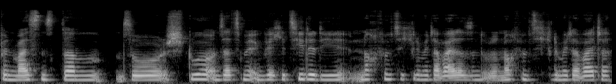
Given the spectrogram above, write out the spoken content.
bin meistens dann so stur und setze mir irgendwelche Ziele, die noch 50 Kilometer weiter sind oder noch 50 Kilometer weiter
